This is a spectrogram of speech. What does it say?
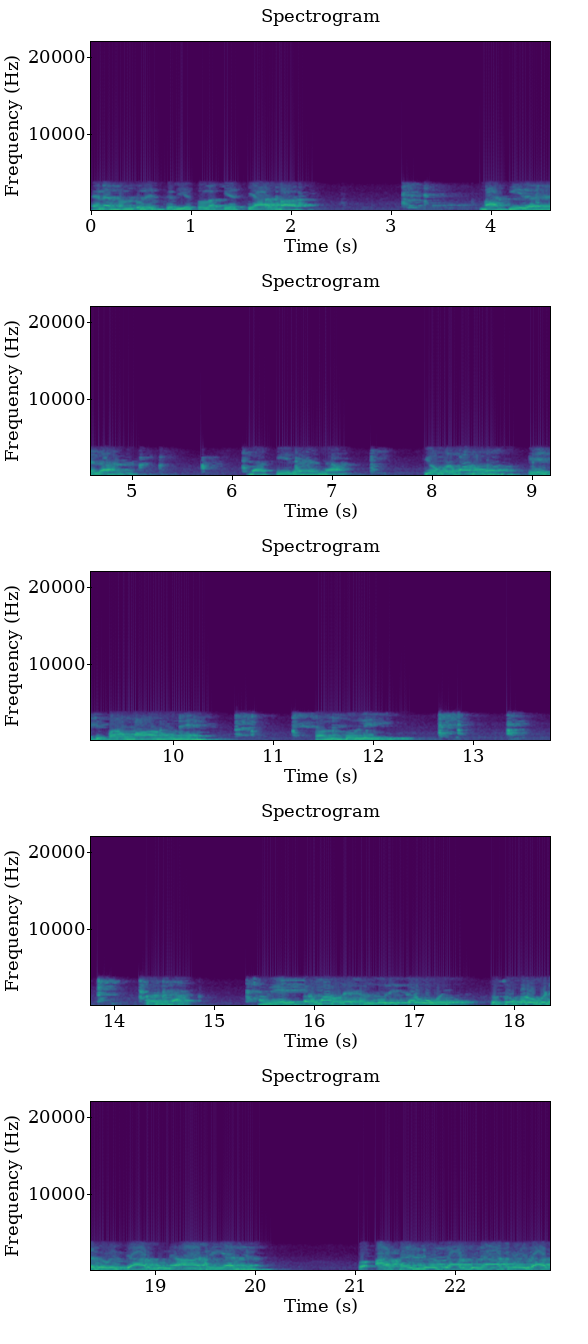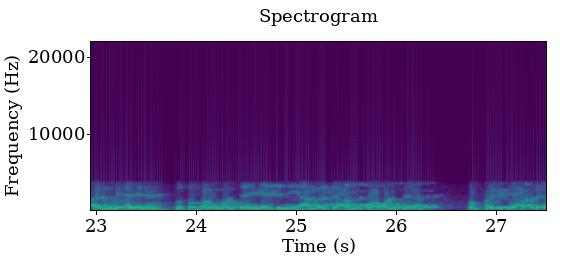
એને સંતુલિત કરીએ. તો લખીએ ત્યારબાદ બાકી રહેલા બાકી રહેલા. કયો પરમાણુ? એચ પરમાણુને સંતુલિત કરતા. હવે એચ પરમાણુને સંતુલિત કરવું હોય, તો શું કરવું પડે તો ચાર દુને આઠ અહીંયા છે. તો આ સાઈડ જો ચાર દુને આઠ હોય તો આ સાઈડ બે છે. તો શું કરવું પડશે? એચની આગળ ચાર મૂકવા પડશે. તો ફરીથી આપણે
